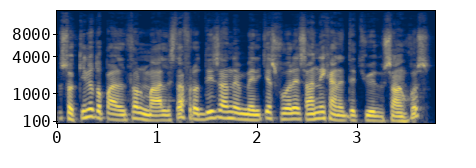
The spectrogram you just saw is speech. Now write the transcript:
στο κίνητο το παρελθόν μάλιστα φροντίζανε μερικές φορές αν είχαν τέτοιου είδους άγχος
